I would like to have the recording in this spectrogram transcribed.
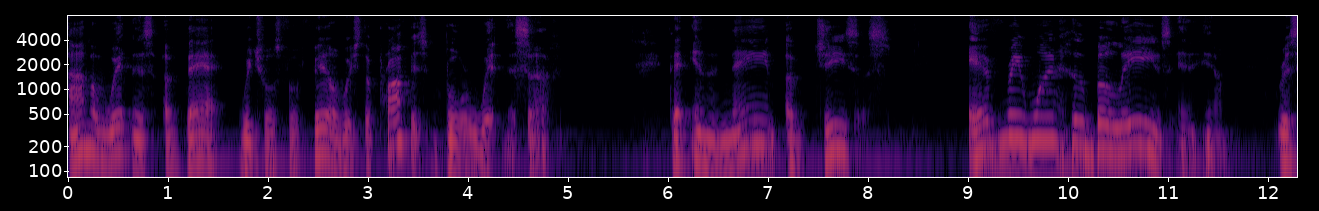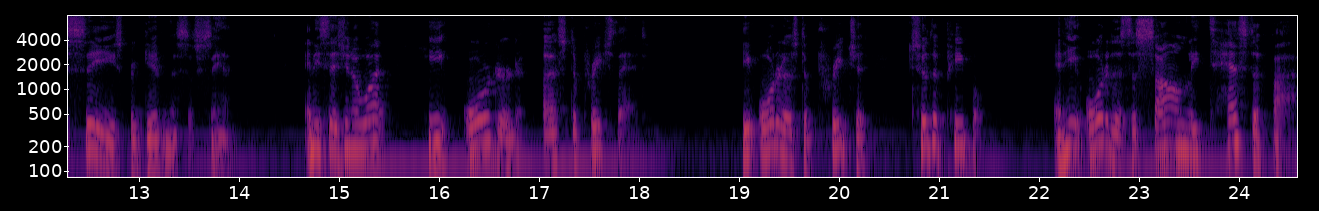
I'm a witness of that which was fulfilled, which the prophets bore witness of. That in the name of Jesus, everyone who believes in him receives forgiveness of sin. And he says, you know what? He ordered us to preach that. He ordered us to preach it to the people. And he ordered us to solemnly testify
